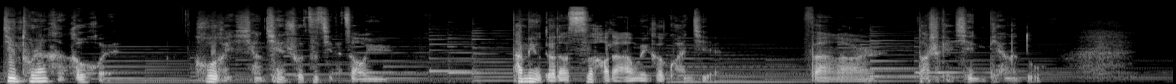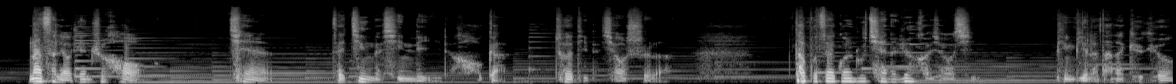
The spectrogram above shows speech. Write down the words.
竟突然很后悔，后悔向倩说自己的遭遇。她没有得到丝毫的安慰和宽解，反而倒是给心里添了堵。那次聊天之后，倩在静的心里的好感彻底的消失了。他不再关注倩的任何消息，屏蔽了她的 QQ、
